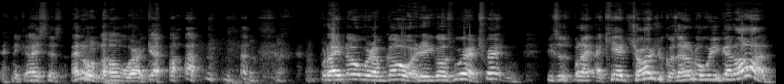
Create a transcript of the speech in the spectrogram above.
And the guy says, I don't know where I got on, but I know where I'm going. And he goes, Where? At Trenton. He says, But I, I can't charge you because I don't know where you got on.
